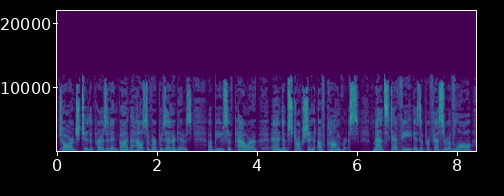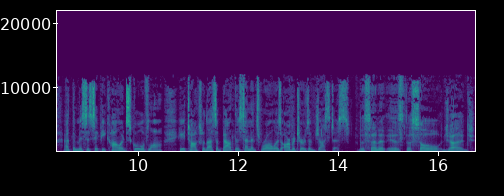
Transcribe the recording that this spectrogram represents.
charged to the president by the House of Representatives, abuse of power and obstruction of Congress. Matt Steffey is a professor of law at the Mississippi College School of Law. He talks with us about the Senate's role as arbiters of justice. The Senate is the sole judge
